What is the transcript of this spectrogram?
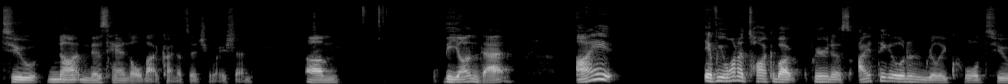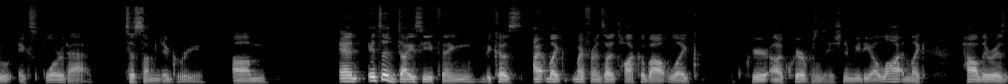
to not mishandle that kind of situation. Um, beyond that, I, if we want to talk about queerness, I think it would have been really cool to explore that to some degree. Um, and it's a dicey thing because I like my friends. I talk about like queer uh, queer representation in media a lot, and like how there is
